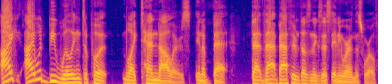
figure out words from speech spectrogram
I I would be willing to put like $10 in a bet that that bathroom doesn't exist anywhere in this world.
